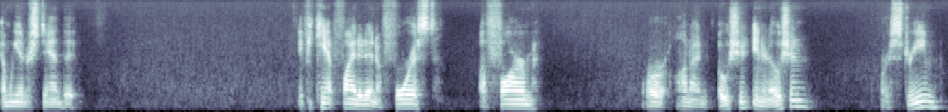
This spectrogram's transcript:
And we understand that if you can't find it in a forest, a farm, or on an ocean, in an ocean or a stream,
